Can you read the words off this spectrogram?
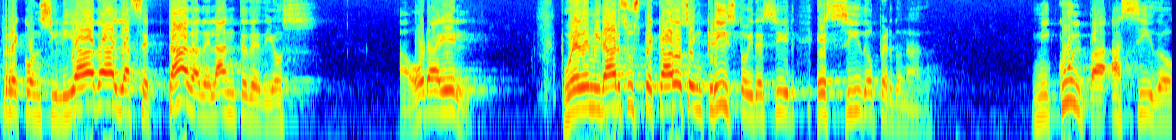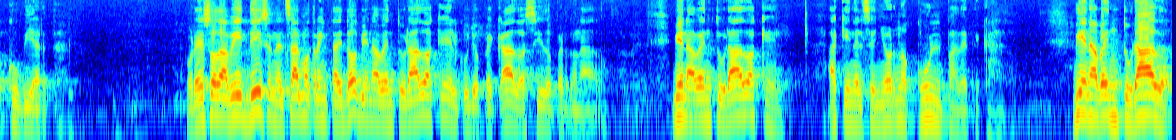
reconciliada y aceptada delante de Dios. Ahora Él puede mirar sus pecados en Cristo y decir, he sido perdonado. Mi culpa ha sido cubierta. Por eso David dice en el Salmo 32, bienaventurado aquel cuyo pecado ha sido perdonado. Bienaventurado aquel a quien el Señor no culpa de pecado. Bienaventurado,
